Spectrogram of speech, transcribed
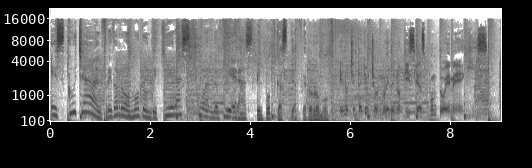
Escucha a Alfredo Romo donde quieras, cuando quieras. El podcast de Alfredo Romo en 889noticias.mx.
